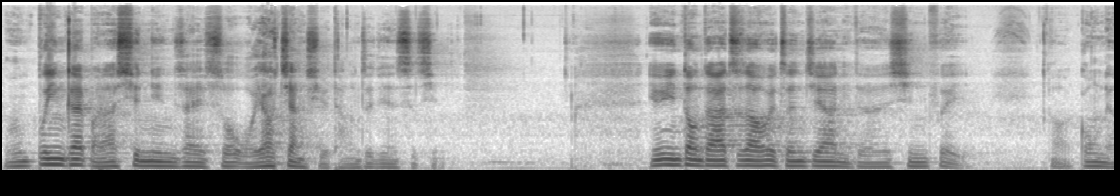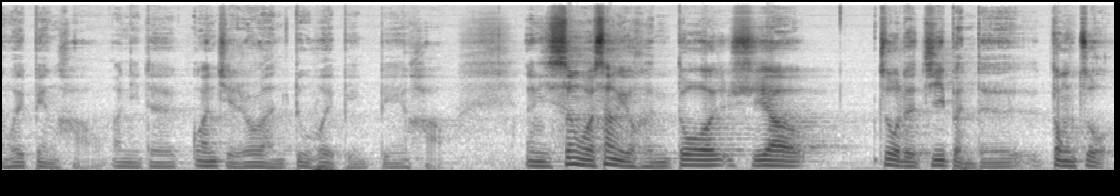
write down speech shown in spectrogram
我们不应该把它限定在说我要降血糖这件事情。因为运动大家知道会增加你的心肺。啊，功能会变好啊，你的关节柔软度会变变好。那你生活上有很多需要做的基本的动作，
